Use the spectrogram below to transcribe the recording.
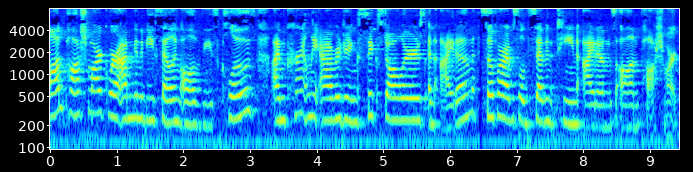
On Poshmark, where I'm gonna be selling all of these clothes, I'm currently averaging $6 an item. So far I've sold 17 items on Poshmark.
